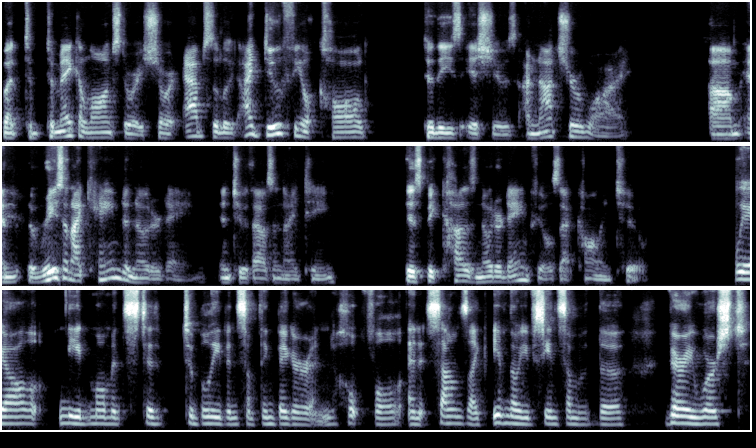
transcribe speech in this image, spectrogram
But to, to make a long story short, absolutely, I do feel called to these issues. I'm not sure why. Um, and the reason I came to Notre Dame in 2019 is because Notre Dame feels that calling too. We all need moments to to believe in something bigger and hopeful. And it sounds like even though you've seen some of the very worst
